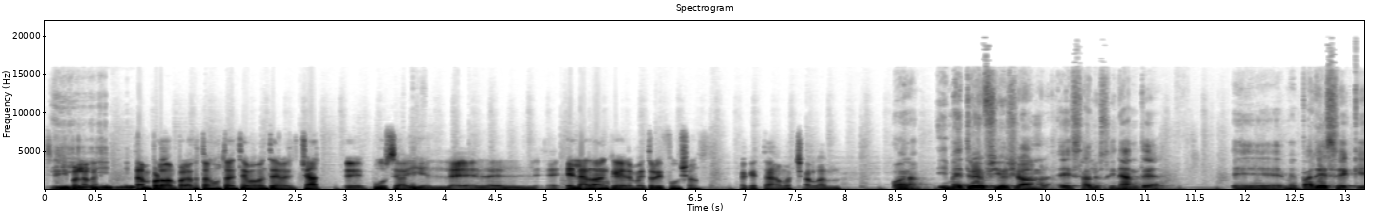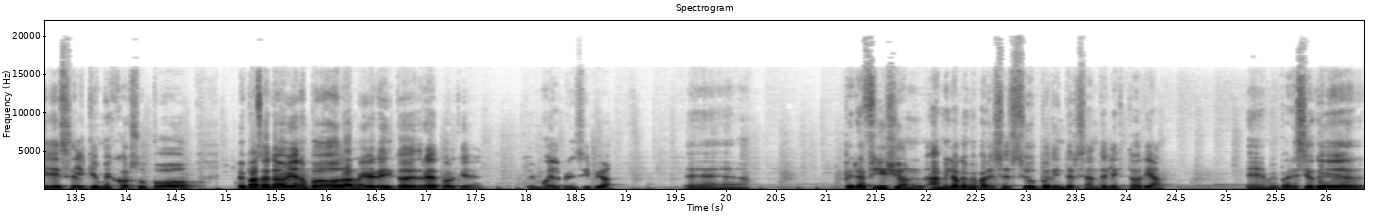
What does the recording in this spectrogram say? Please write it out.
Sí, para los que están, perdón, para los que están justo en este momento en el chat, eh, puse ahí el, el, arranque del Metroid Fusion, ya que estábamos charlando. Bueno, y Metroid Fusion es alucinante. Eh, me parece que es el que mejor supo. Me pasa todavía no puedo dar mi veredito de Dread porque estoy muy al principio. Eh, pero Fusion, a mí lo que me parece súper interesante la historia. me pareció que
